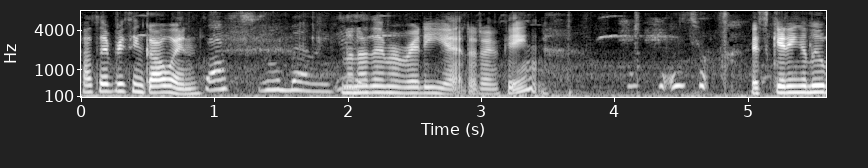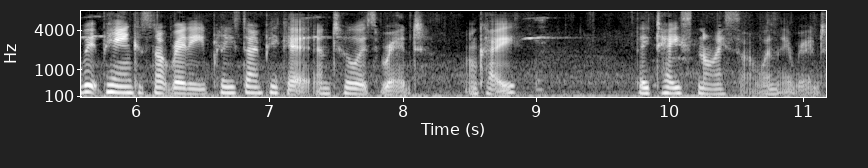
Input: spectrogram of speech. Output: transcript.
How's everything going? None of them are ready yet, I don't think. It's- getting a little bit pink. It's not ready. Please don't pick it until it's red. Okay? They taste nicer when they're red.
